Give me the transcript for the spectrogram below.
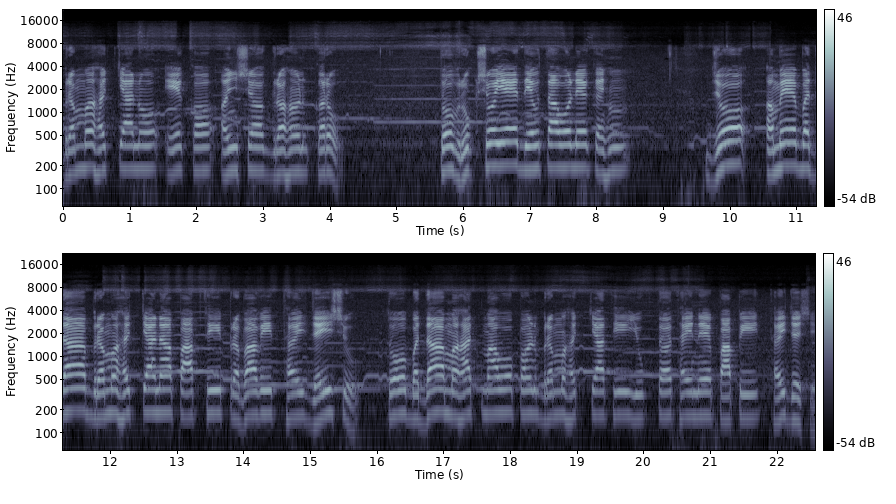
બ્રહ્મહત્યાનો એક અંશ ગ્રહણ કરો. તો વૃક્ષોએ દેવતાઓને કહ્યું જો અમે બધા બ્રહ્મહત્યાના પાપથી પ્રભાવિત થઈ જઈશું, તો બધા મહાત્માઓ પણ બ્રહ્મહત્યાથી યુક્ત થઈને પાપી થઈ જશે.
